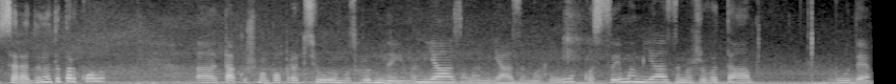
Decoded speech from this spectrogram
Всередину тепер коло. Е, Також ми попрацюємо з грудними м'язами, м'язами рук, косими м'язами живота. Буде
